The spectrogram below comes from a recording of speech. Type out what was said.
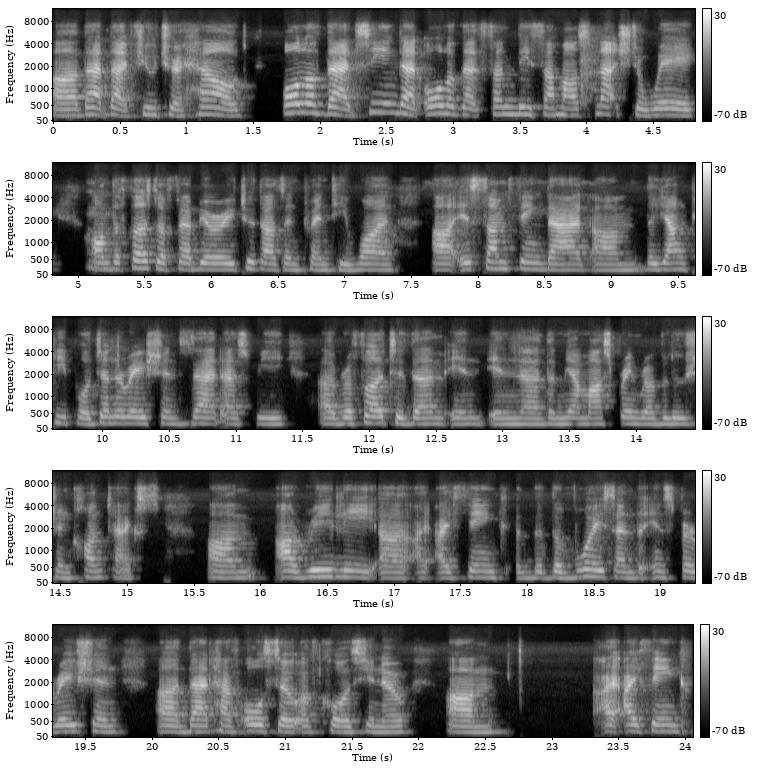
uh, that that future held. All of that, seeing that all of that suddenly somehow snatched away on the 1st of February 2021 uh, is something that um, the young people, Generation Z, as we uh, refer to them in, in uh, the Myanmar Spring Revolution context, um, are really, uh, I, I, think, the, the voice and the inspiration uh, that have also, of course, you know, um, I, I think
